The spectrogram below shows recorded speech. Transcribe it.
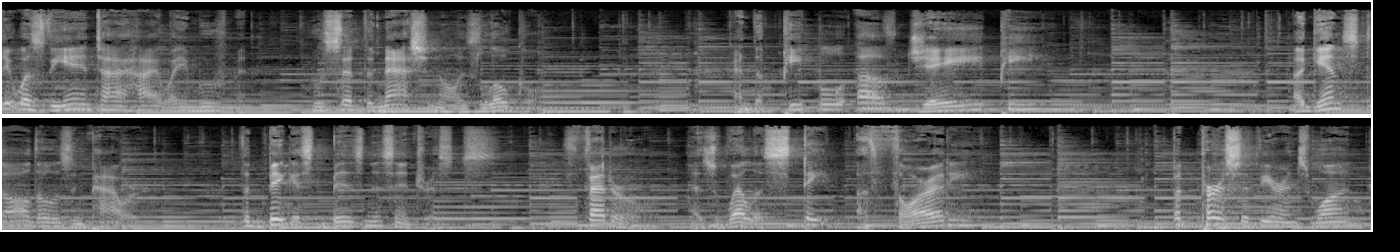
It was the anti highway movement who said the national is local, and the people of JP against all those in power, the biggest business interests, federal as well as state authority. But perseverance won,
